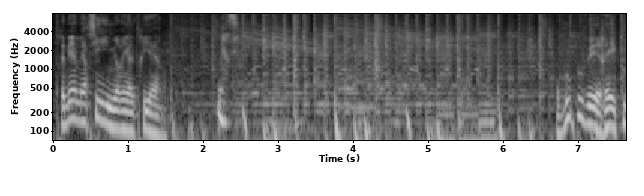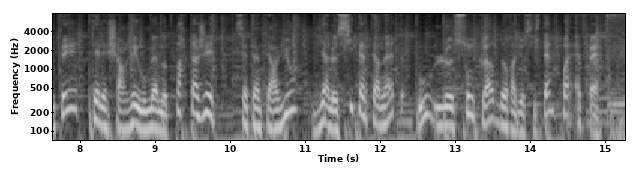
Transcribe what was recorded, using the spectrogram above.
Très bien, merci Muriel Trier. Merci. Vous pouvez réécouter, télécharger ou même partager cette interview via le site internet ou le SoundCloud de radiosystème.fr.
